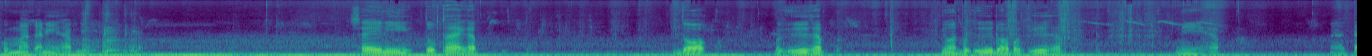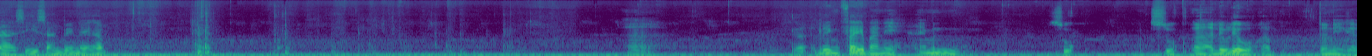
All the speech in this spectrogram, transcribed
ผมมักอันนี้ครับนี่ใส่นี่ตบท้ายครับ ดอกบักอื้อครับยอดบักอื้อดอกบักอื้อครับ นี่ครับ น้าตาสีสันเป็นไงครับก็เร่งไฟบานี้ให้มันสุกสุกอ่าเร็วๆครับ ตอนนี้ก็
